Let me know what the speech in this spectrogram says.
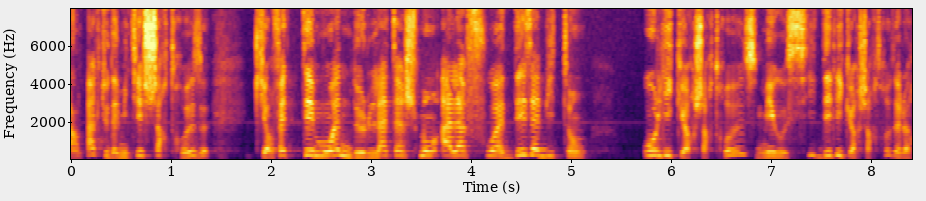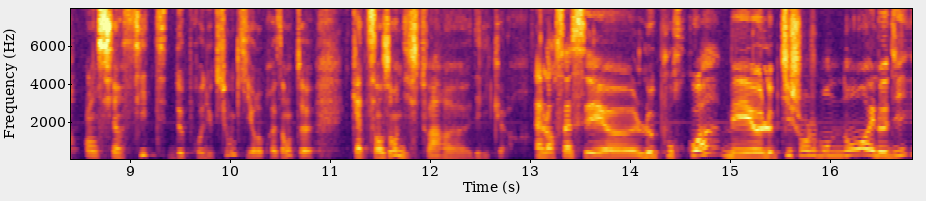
un pacte d'amitié chartreuse qui en fait témoigne de l'attachement à la fois des habitants aux liqueurs chartreuses, mais aussi des liqueurs chartreuses à leur ancien site de production qui représente 400 euh, ans d'histoire euh, des liqueurs. Alors ça, c'est euh, le pourquoi, mais le petit changement de nom, Elodie?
